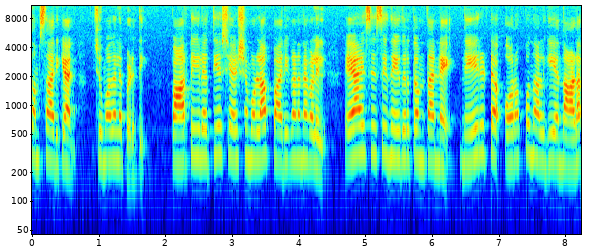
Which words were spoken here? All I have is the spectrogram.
സംസാരിക്കാൻ ചുമതലപ്പെടുത്തി. പാർട്ടിയിലെത്തിയ ശേഷമുള്ള പരിഗണനകളിൽ എ ഐ സി സി നേതൃത്വം തന്നെ നേരിട്ട് ഉറപ്പു നൽകിയെന്നാണ്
